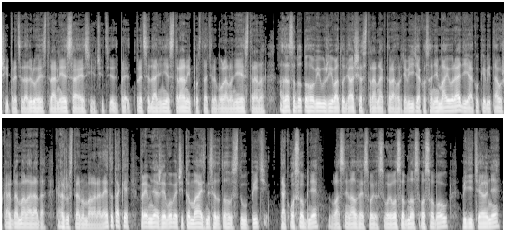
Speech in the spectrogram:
či predseda druhej strany SAS, či, či pre, predseda nie strany, v podstate, lebo ono nie je strana. A zasa do toho využíva to ďalšia strana, ktorá hovoríte, vidíte, ako sa nemajú radi, ako keby tá už každá mala rada, každú stranu mala rada. Je to také pre mňa, že vôbec či to má aj zmysel do toho vstúpiť, tak osobne, vlastne naozaj svoju, svoju osobnosť osobou, viditeľne.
